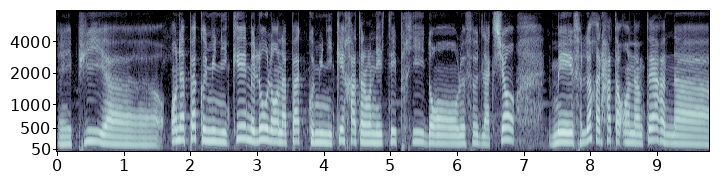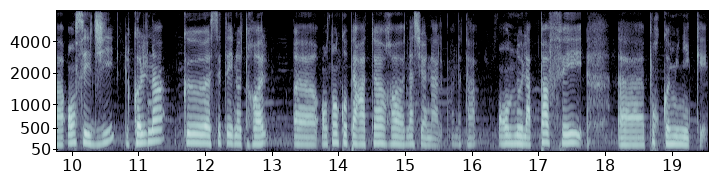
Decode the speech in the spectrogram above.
Et puis, on n'a pas communiqué, mais là on n'a pas communiqué, on était pris dans le feu de l'action. Mais en interne, on s'est dit, le Colna, que c'était notre rôle euh, en tant qu'opérateur euh, national. On ne l'a pas fait euh, pour communiquer.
